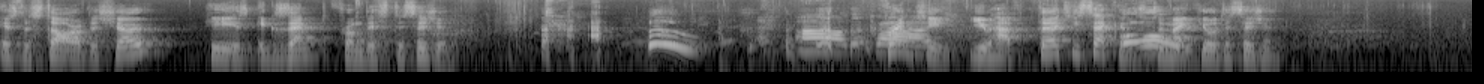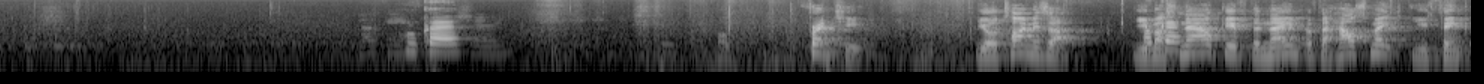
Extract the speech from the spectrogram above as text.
is the star of the show, he is exempt from this decision. Oh God. Frenchy, you have 30 seconds Oh. to make your decision. Okay. Frenchy, your time is up. You must now give the name of the housemate you think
